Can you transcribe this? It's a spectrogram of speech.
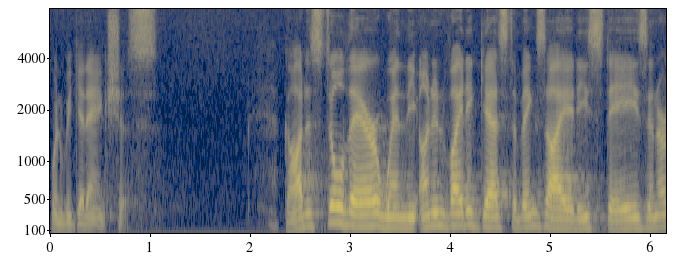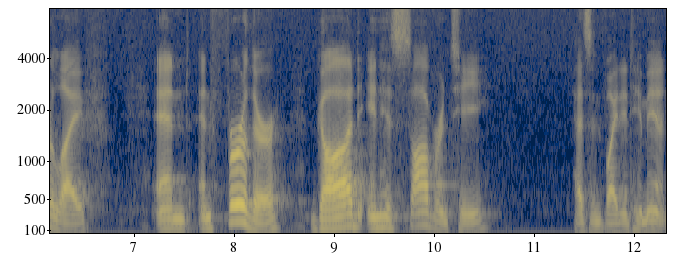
when we get anxious. God is still there when the uninvited guest of anxiety stays in our life. And, and further, God, in His sovereignty, has invited him in.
